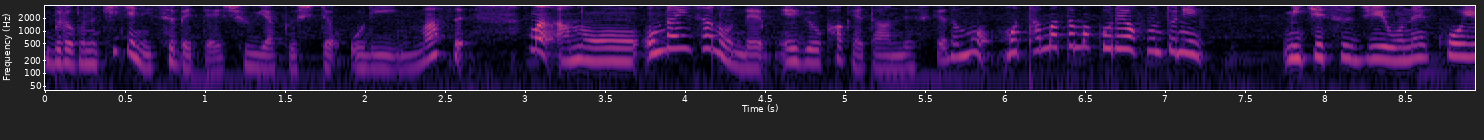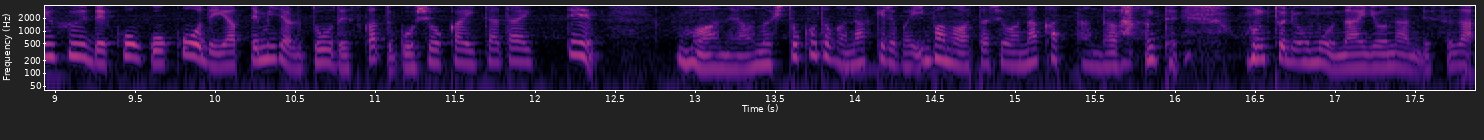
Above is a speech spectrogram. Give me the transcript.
ブログの記事に全て集約しております。まあ、あのオンラインサロンで営業をかけけたんですけども、まあ、たまたまこれは本当に道筋をねこういう風でこうこうこうでやってみたらどうですかってご紹介いただいてまあねあの一言がなければ今の私はなかったんだなって本当に思う内容なんですが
